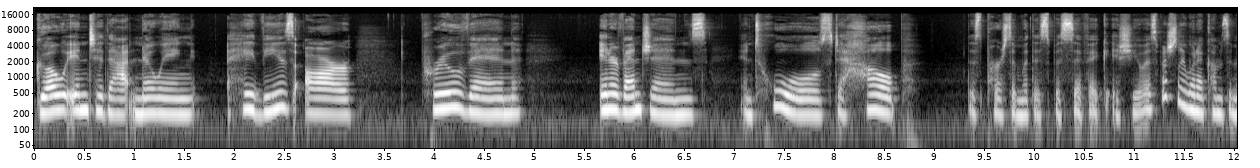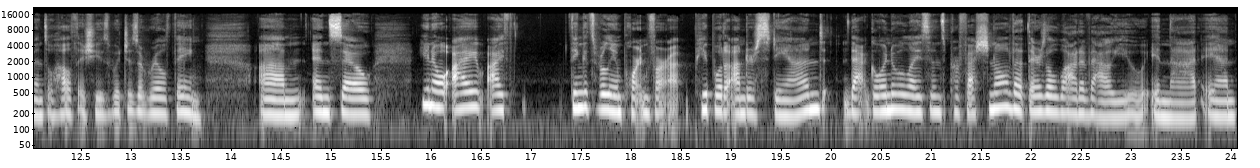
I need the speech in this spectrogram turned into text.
go into that knowing, hey, these are proven interventions and tools to help this person with a specific issue, especially when it comes to mental health issues, which is a real thing. Um, and so, you know, I, I think it's really important for uh, people to understand that going to a licensed professional that there's a lot of value in that and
